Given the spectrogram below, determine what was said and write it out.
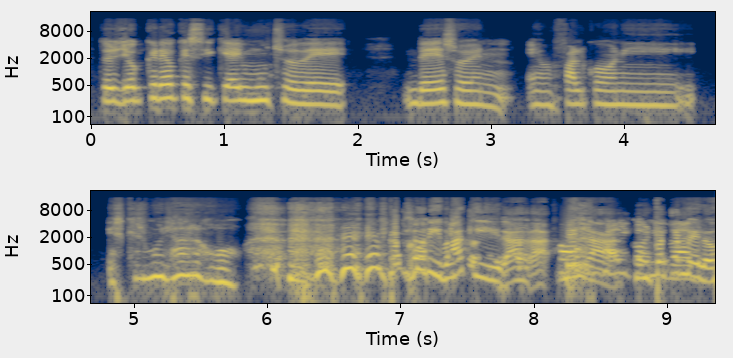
Entonces, yo creo que sí que hay mucho de, eso en, en Falcon y, es que es muy largo. venga, compártemelo.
